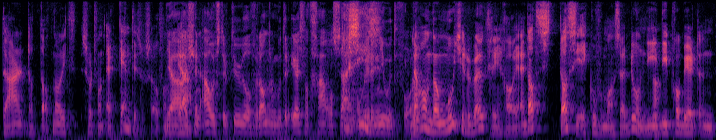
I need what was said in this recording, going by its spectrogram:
daar dat, dat nooit soort van erkend is of zo. Van, Ja, als je een oude structuur wil veranderen, moet er eerst wat chaos zijn om weer een nieuwe te vormen. Daarom, dan moet je de beuk erin gooien. En dat, is, dat zie ik Koevermans daar doen. Die, Ja. die probeert een,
